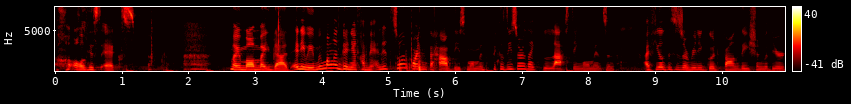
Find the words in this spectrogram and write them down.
All his ex. my mom, my dad. Anyway, may mga ganyan kami. And it's so important to have these moments because these are like lasting moments. And I feel this is a really good foundation with your,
